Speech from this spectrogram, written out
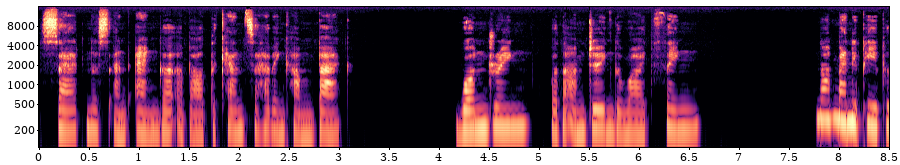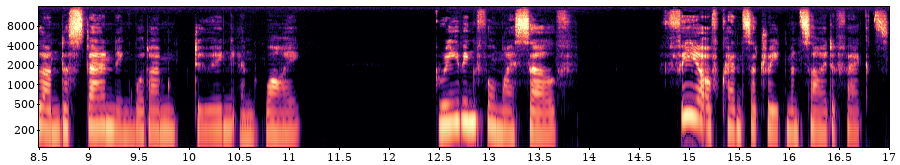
sadness, and anger about the cancer having come back, wondering whether I'm doing the right thing, not many people understanding what I'm doing and why grieving for myself, fear of cancer treatment side effects,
